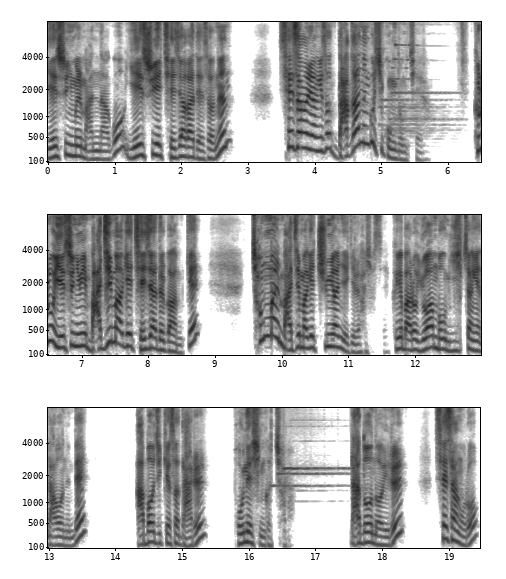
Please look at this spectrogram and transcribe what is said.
예수님을 만나고 예수의 제자가 돼서는 세상을 향해서 나가는 것이 공동체예요. 그리고 예수님이 마지막에 제자들과 함께 정말 마지막에 중요한 얘기를 하셨어요. 그게 바로 요한복음 20장에 나오는데 아버지께서 나를 보내신 것처럼 나도 너희를 세상으로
